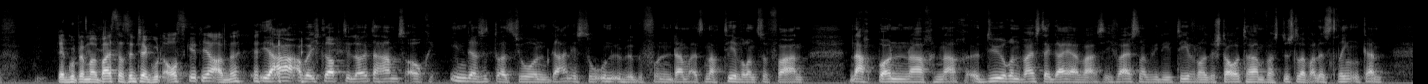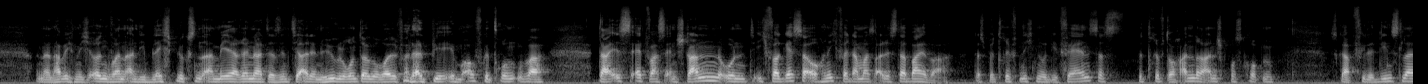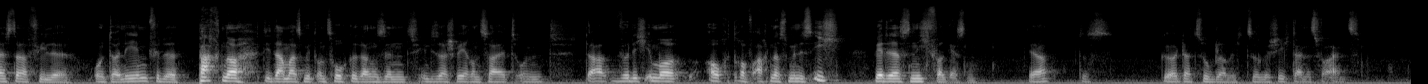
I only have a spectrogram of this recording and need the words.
Ja gut, wenn man weiß, dass hinterher gut ausgeht, ja, ne? Ja, aber ich glaube, die Leute haben es auch in der Situation gar nicht so unübel gefunden, damals nach Teveren zu fahren, nach Bonn, nach, nach äh, Düren, weiß der Geier was. Ich weiß noch, wie die Teverer gestaut haben, was Düsseldorf alles trinken kann. Und dann habe ich mich irgendwann an die Blechbüchsenarmee erinnert. Da sind die alle den Hügel runtergerollt, weil das Bier eben aufgetrunken war. Da ist etwas entstanden und ich vergesse auch nicht, wer damals alles dabei war. Das betrifft nicht nur die Fans, das betrifft auch andere Anspruchsgruppen. Es gab viele Dienstleister, viele Unternehmen, viele Partner, die damals mit uns hochgegangen sind in dieser schweren Zeit. Und da würde ich immer auch darauf achten, dass zumindest ich werde das nicht vergessen. Ja, das gehört dazu, glaube ich, zur Geschichte eines Vereins.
